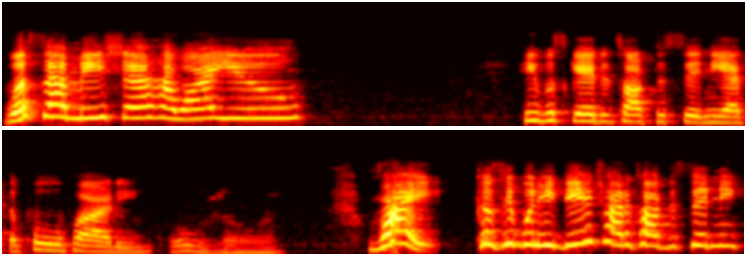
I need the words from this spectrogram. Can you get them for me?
What's up, Misha? How are you? He was scared to talk to Sydney at the pool party. Oh Lord. Right. Because when he did try to talk to Sydney,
